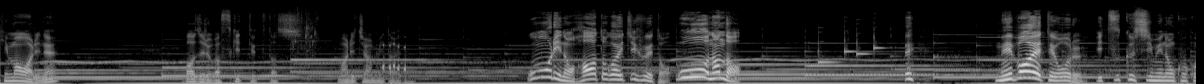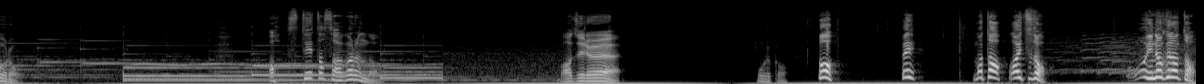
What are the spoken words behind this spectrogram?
ひまわりね。バジルが好きって言ってたしマリちゃんみたいで。おもりのハートが1増えた。おおなんだ！え芽生えておる。慈しみの心。あステータス上がるんだ。バジル。俺か？あえまたあいつだ。おいなくなった。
